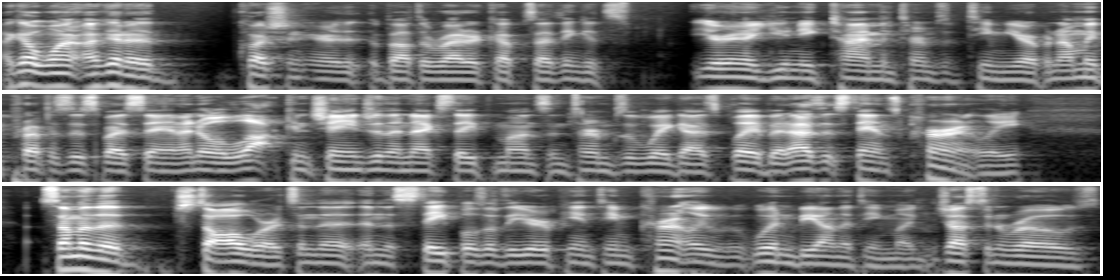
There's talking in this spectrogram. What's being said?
I got one. I got a question here about the Ryder Cup because I think it's you're in a unique time in terms of Team Europe. And I'm going to preface this by saying I know a lot can change in the next eight months in terms of the way guys play, but as it stands currently, some of the stalwarts and the and the staples of the European team currently wouldn't be on the team, like Justin Rose,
